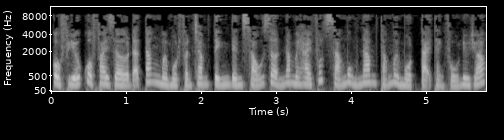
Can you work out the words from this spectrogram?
Cổ phiếu của Pfizer đã tăng 11% tính đến 6 giờ 52 phút sáng mùng 5 tháng 11 tại thành phố New York.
